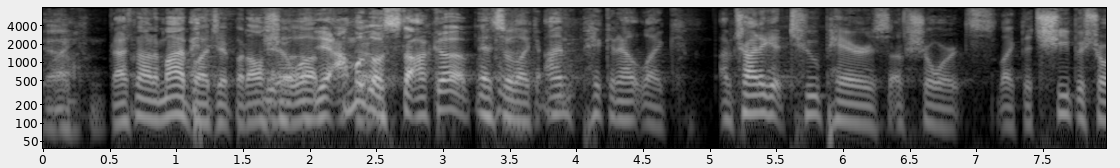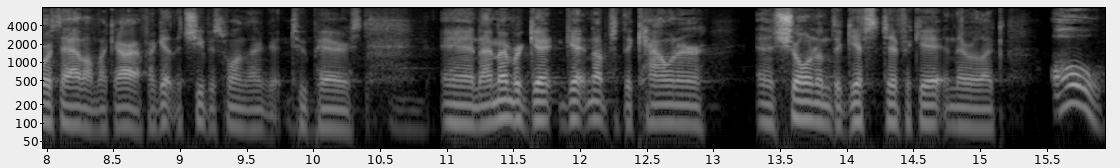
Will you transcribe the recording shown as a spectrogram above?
yeah. like that's not in my budget, but I'll show up. Yeah, I'm gonna go stock up. And so like I'm picking out like I'm trying to get two pairs of shorts, like the cheapest shorts I have. I'm like, all right, if I get the cheapest ones, I get two pairs. And I remember get, getting up to the counter and showing them the gift certificate, and they were like, oh,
